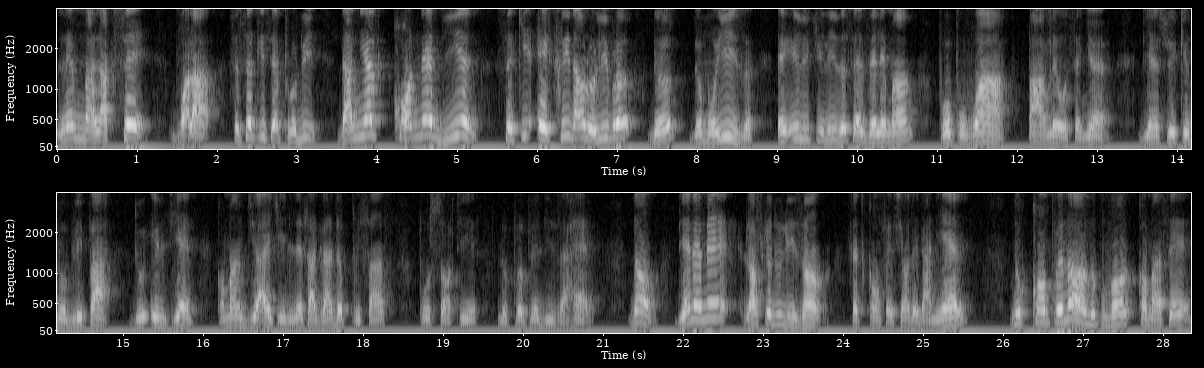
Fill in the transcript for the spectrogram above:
les malaxer. Voilà, c'est ce qui s'est produit. Daniel connaît bien ce qui est écrit dans le livre de, Moïse et il utilise ces éléments pour pouvoir parler au Seigneur. Bien sûr qu'il n'oublie pas d'où ils viennent, comment Dieu a utilisé sa grande puissance pour sortir le peuple d'Israël. Donc, bien aimé, lorsque nous lisons cette confession de Daniel, nous comprenons, nous pouvons commencer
